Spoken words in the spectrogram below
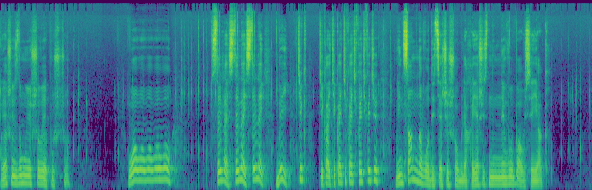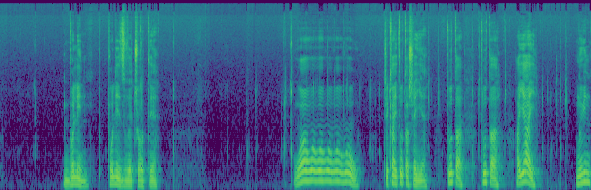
Бо я щось думаю, що випущу. Воу-воу-воу-воу-воу! Стріляй, стріляй, стріляй! Бий! Тік, Тікай, тікай, тікай, тікай, тікай, тікай. Він сам наводиться чи що, бляха? Я щось не, не врубався як. Блін, поліз ви чого ти. Воу, воу, воу, воу, воу, воу. Чекай, тут ще є. Тута, тута. Ай-яй. Ну він,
